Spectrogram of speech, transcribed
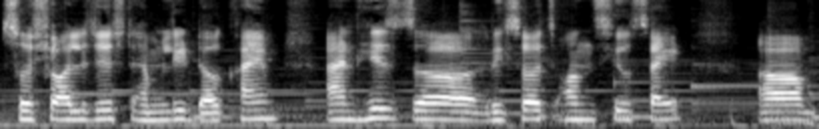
sociologist Emile Durkheim and his uh, research on suicide. Um,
